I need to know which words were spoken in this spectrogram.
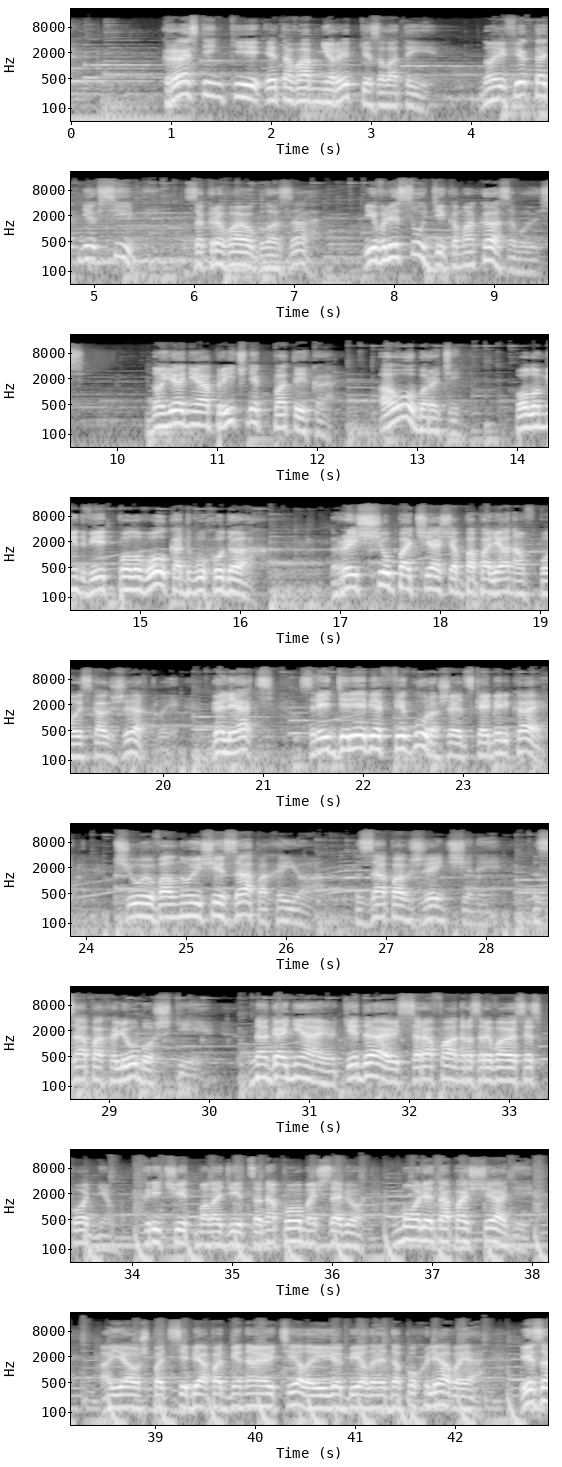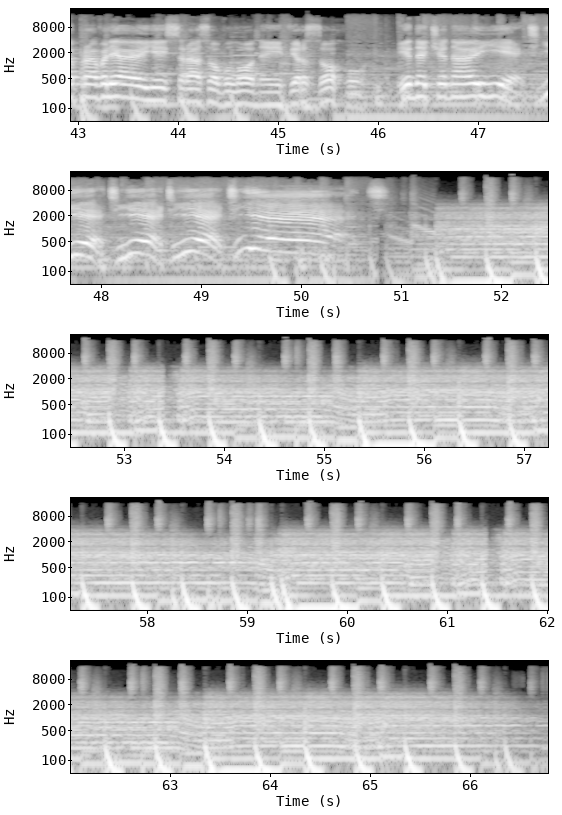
Красненькие – это вам не рыбки золотые, но эффект от них сильный. Закрываю глаза и в лесу диком оказываюсь. Но я не опричник потыка, а оборотень. Полумедведь-полуволк о двух удах. Рыщу по чащам по полянам в поисках жертвы. Глядь, средь деревьев фигура женская мелькает. Чую волнующий запах ее. Запах женщины. Запах Любушки. Нагоняю, кидаюсь, сарафан разрываю с исподним. Кричит молодица, на помощь зовет, молит о пощаде. А я уж под себя подминаю тело ее белое да пухлявое, и заправляю ей сразу в лоно и ферзоху и начинаю есть, есть, есть, есть, есть!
